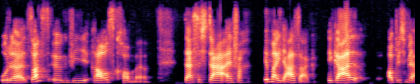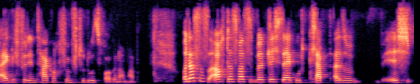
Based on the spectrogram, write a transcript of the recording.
oder sonst irgendwie rauskomme, dass ich da einfach immer Ja sage. Egal, ob ich mir eigentlich für den Tag noch fünf To-Dos vorgenommen habe. Und das ist auch das, was wirklich sehr gut klappt. Also ich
